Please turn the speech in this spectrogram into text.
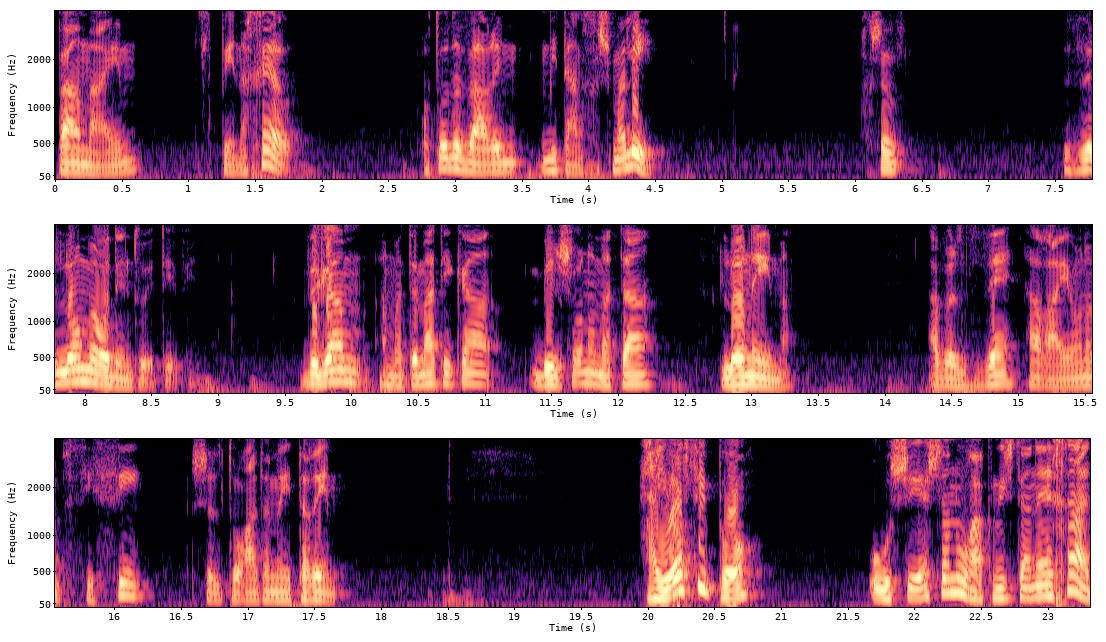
פעמיים, ספין אחר. אותו דבר עם מטען חשמלי. עכשיו, זה לא מאוד אינטואיטיבי. וגם המתמטיקה, בלשון המעטה, לא נעימה. אבל זה הרעיון הבסיסי של תורת המיתרים. היופי פה הוא שיש לנו רק משתנה אחד,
